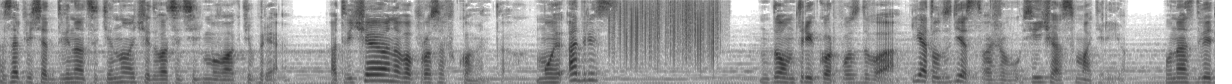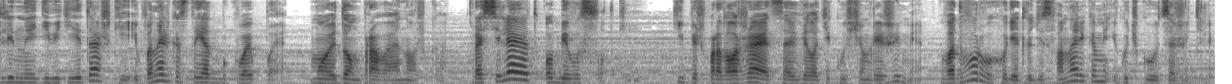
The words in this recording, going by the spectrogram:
Запись от 12 ночи 27 октября. Отвечаю на вопросы в комментах. Мой адрес Дом 3, корпус 2. Я тут с детства живу, сейчас с матерью. У нас две длинные девятиэтажки и панелька стоят буквой «П». Мой дом правая ножка. Расселяют обе высотки. Кипиш продолжается в велотекущем режиме. Во двор выходят люди с фонариками и кучкуются жители.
